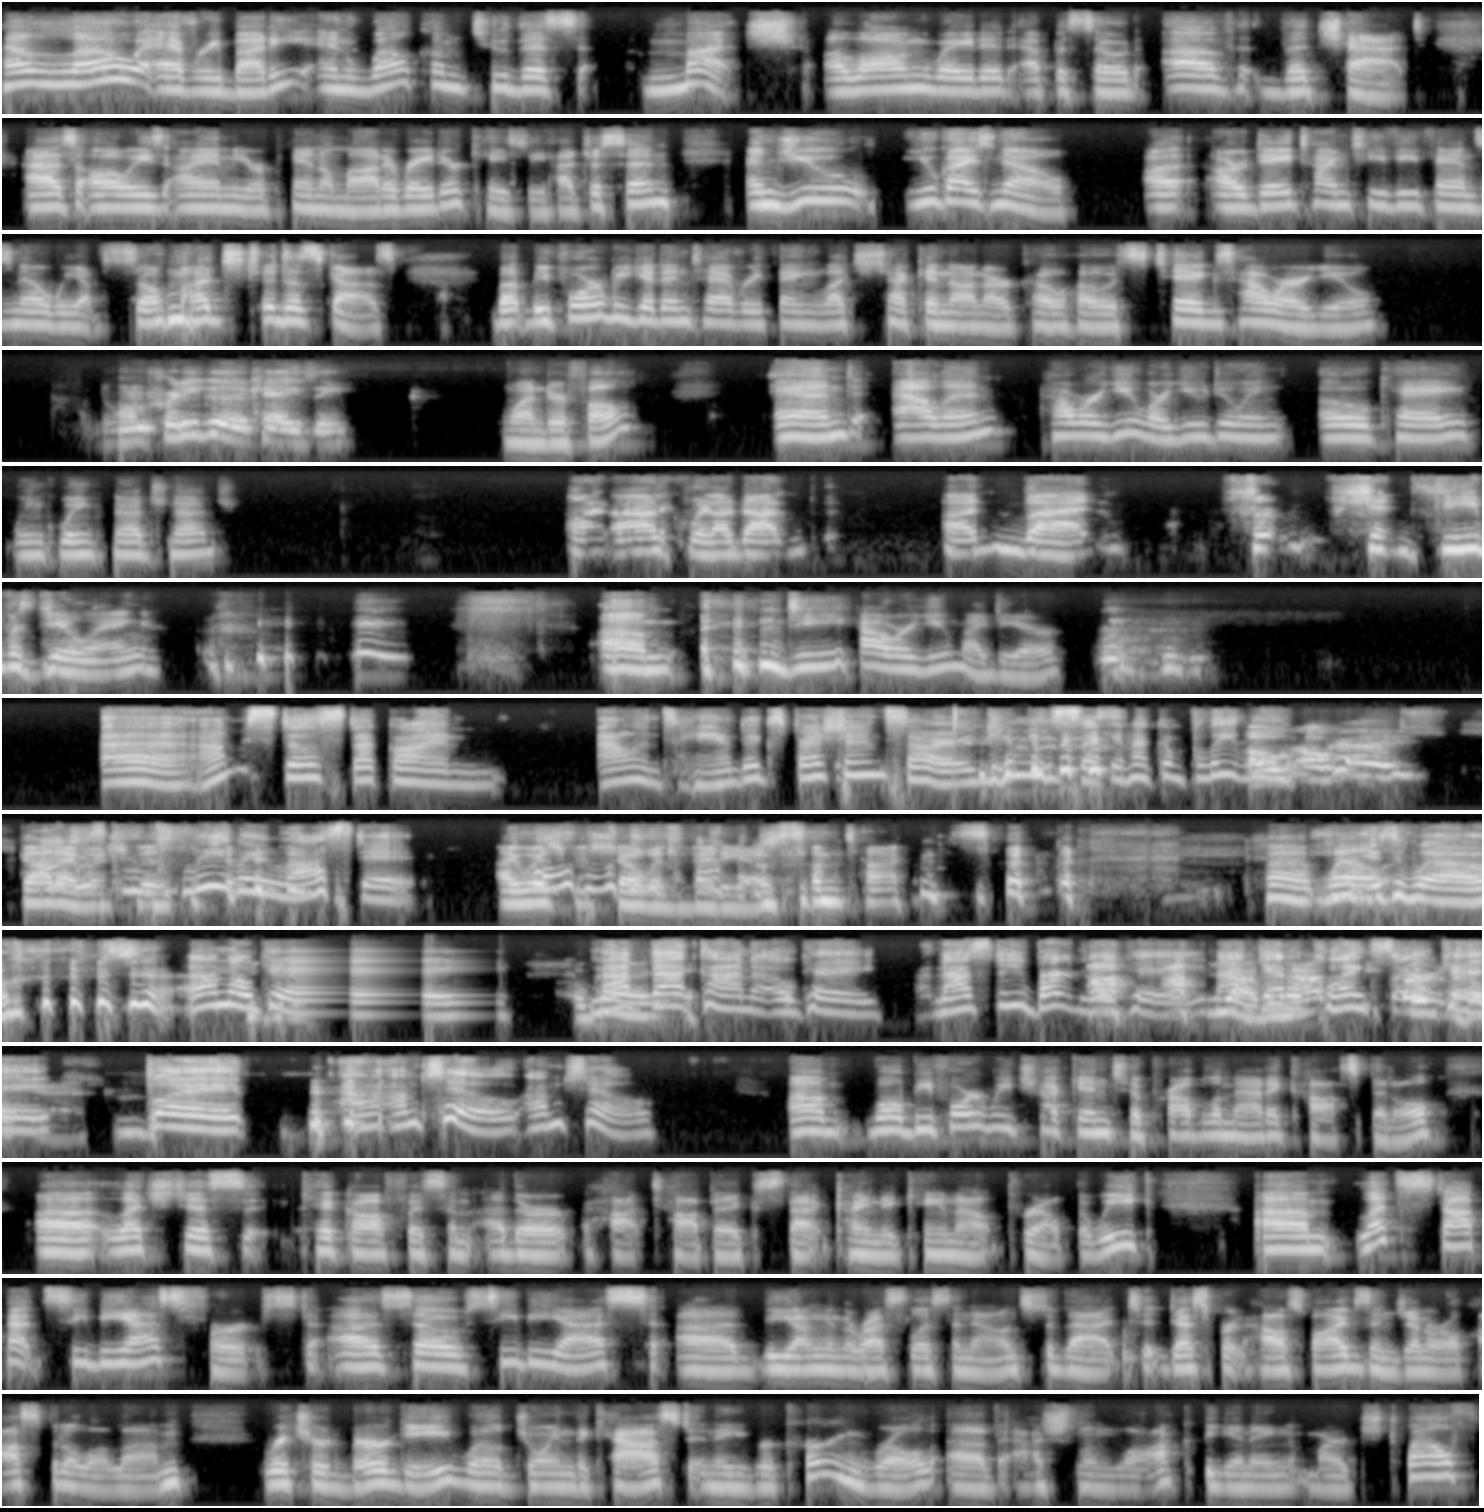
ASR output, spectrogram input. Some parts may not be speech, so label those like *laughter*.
Hello, everybody, and welcome to this much a long waited episode of The Chat. As always, I am your panel moderator, Casey Hutchison. And you, you guys know, uh, our daytime TV fans know we have so *laughs* much to discuss. But before we get into everything, let's check in on our co host. Tiggz, how are you? Doing pretty good, Casey. Wonderful. And Alan, how are you? Are you doing okay? Wink, wink, nudge, nudge. I'm adequate. I'm not uh, that shit Steve was doing. *laughs* um, *laughs* Dee, how are you, my dear? Uh, I'm still stuck on Alan's hand expression. Sorry, give me a second. I *laughs* completely. oh, okay. God, I, I, just wish completely lost it. I wish Oh the show was gosh. video sometimes. *laughs* uh, well, As well, *laughs* *laughs* I'm okay. Not that kind of okay. Not Steve Burton okay. Not Yeah, we're Ghetto not Clanks Steve Burton, okay. But I, I'm chill. I'm chill. Um, well, before we check into problematic hospital, uh, let's just kick off with some other hot topics that kind of came out throughout the week. Um, let's stop at CBS first. Uh, so CBS, uh, The Young and the Restless announced that Desperate Housewives and General Hospital alum Richard Burgi will join the cast in a recurring role of Ashland Locke beginning March 12th.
